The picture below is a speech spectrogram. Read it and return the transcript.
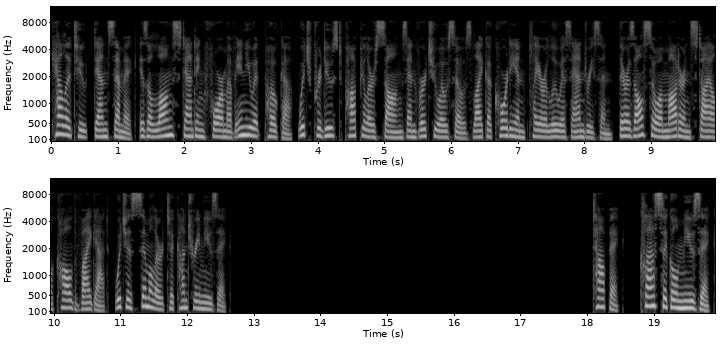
Kalitut Dansemek is a long-standing form of Inuit polka, which produced popular songs and virtuosos like accordion player Louis Andreassen. There is also a modern style called Vigat, which is similar to country music. Topic: Classical music.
